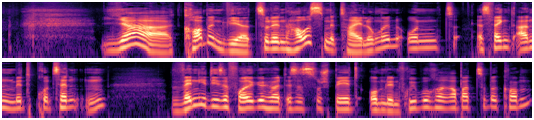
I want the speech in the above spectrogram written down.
ja, kommen wir zu den Hausmitteilungen und es fängt an mit Prozenten. Wenn ihr diese Folge hört, ist es zu spät, um den Frühbucherrabatt zu bekommen.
